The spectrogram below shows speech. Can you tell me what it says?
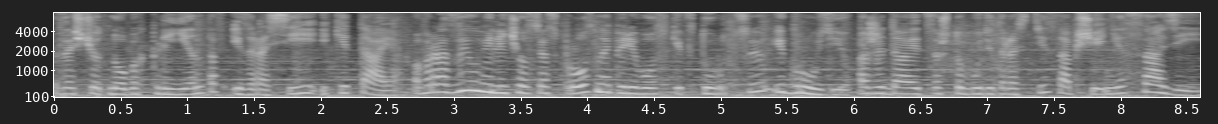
за счет новых клиентов из России и Китая. В разы увеличился спрос на перевозки в Турцию и Грузию. Ожидается, что будет расти сообщение с Азией.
